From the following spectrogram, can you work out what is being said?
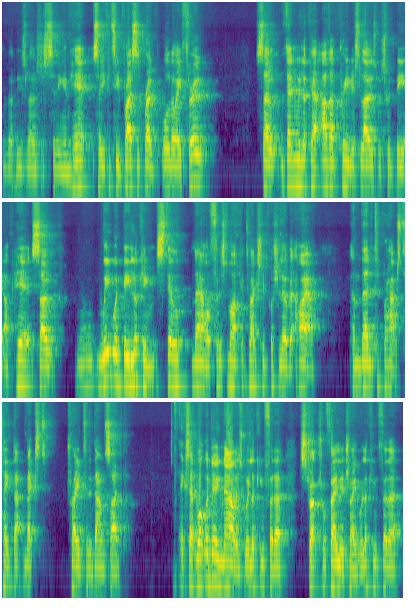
we've got these lows just sitting in here. So you can see prices broke all the way through. So then we look at other previous lows, which would be up here. So we would be looking still now for this market to actually push a little bit higher and then to perhaps take that next trade to the downside. Except what we're doing now is we're looking for the structural failure trade. We're looking for the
